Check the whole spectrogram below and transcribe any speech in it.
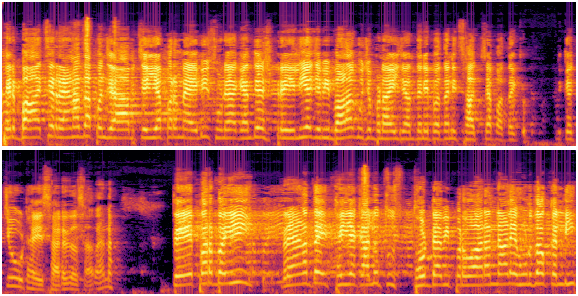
ਫਿਰ ਬਾਅਦ ਚ ਰਹਿਣਾ ਤਾਂ ਪੰਜਾਬ ਚ ਹੀ ਆ, ਪਰ ਮੈਂ ਇਹ ਵੀ ਸੁਣਿਆ ਕਹਿੰਦੇ ਆਸਟ੍ਰੇਲੀਆ 'ਚ ਵੀ ਬਾਲਾ ਕੁਝ ਬਣਾਈ ਜਾਂਦੇ ਨੇ, ਪਤਾ ਨਹੀਂ ਸੱਚ ਆ, ਪਤਾ ਕਿ ਝੂਠ ਹੈ ਸਾਰੇ ਦਾ ਸਾਰਾ, ਹੈ ਨਾ? ਤੇ ਪਰ ਬਈ, ਰਹਿਣਾ ਤਾਂ ਇੱਥੇ ਹੀ ਆ ਕੱਲ ਤੁਹਾਡਾ ਵੀ ਪਰਿਵਾਰ ਨਾਲੇ ਹੁਣ ਤਾਂ ਕੱਲੀ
